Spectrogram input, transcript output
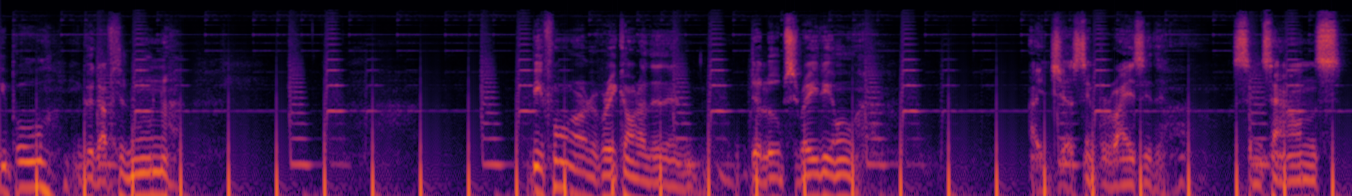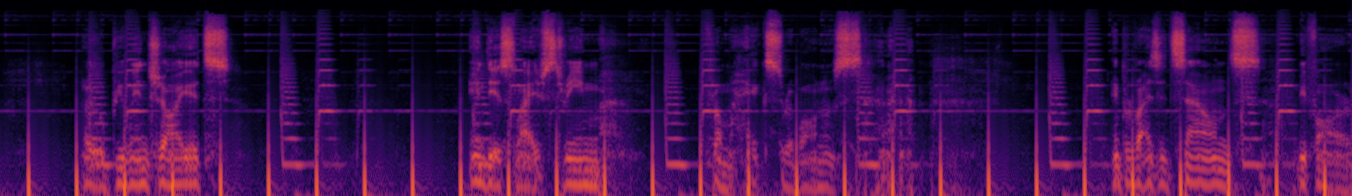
People. Good afternoon. Before recording the, the Loops radio, I just improvised some sounds. I hope you enjoy it in this live stream from Extra Bonus. improvised sounds before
